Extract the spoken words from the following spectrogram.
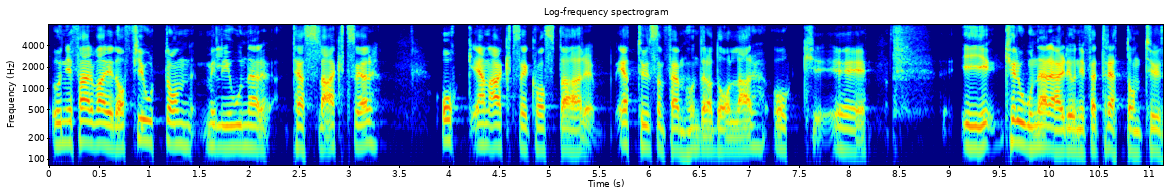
ungefär varje dag 14 miljoner Tesla-aktier och en aktie kostar 1500 dollar och eh, i kronor är det ungefär 13 000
